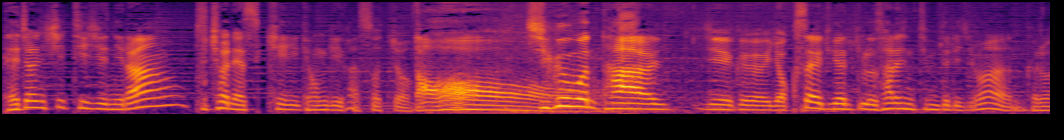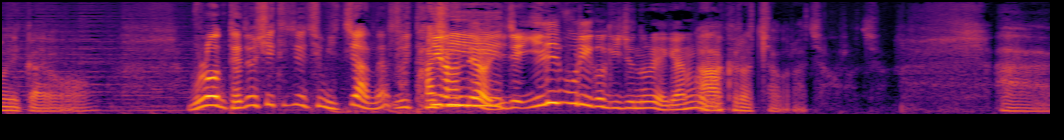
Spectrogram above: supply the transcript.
대전 시티즌이랑 부천 SK 경기 갔었죠. 어... 지금은 다 이제 그 역사의 뒤안길로 사라진 팀들이지만 그러니까요. 물론 대전 시티즌 지금 있지 않나요? 있긴 한데요. 이제 1부 리그 기준으로 얘기하는 거죠. 아 그렇죠, 그렇죠, 그렇죠. 아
